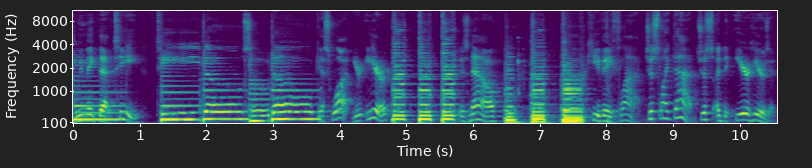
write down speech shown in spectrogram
We make that ti. ti, do, so, do. Guess what? Your ear is now key of A flat. Just like that. Just uh, the ear hears it.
